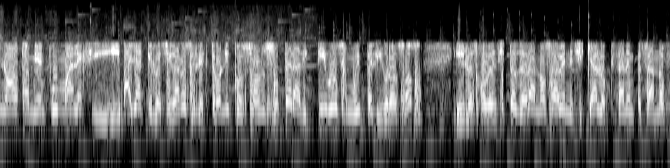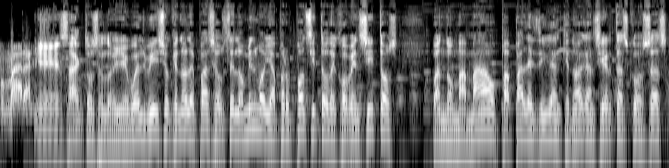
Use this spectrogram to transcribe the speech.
no, también fumo, Alex, y, y vaya que los cigarros electrónicos son súper adictivos y muy peligrosos, y los jovencitos de ahora no saben ni siquiera lo que están empezando a fumar, Alex. Exacto, se lo llevó el vicio, que no le pase a usted lo mismo. Y a propósito de jovencitos, cuando mamá o papá les digan que no hagan ciertas cosas,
